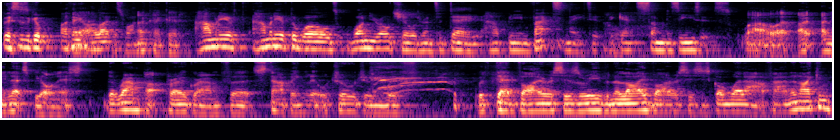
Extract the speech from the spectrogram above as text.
This is a good. I think Yeah. I like this one. Okay, good. How many of how many of the world's one-year-old children today have been vaccinated against some diseases? Well, I, I mean, let's be honest. The ramp up program for stabbing little children with with dead viruses or even alive viruses has gone well out of hand. And I can,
